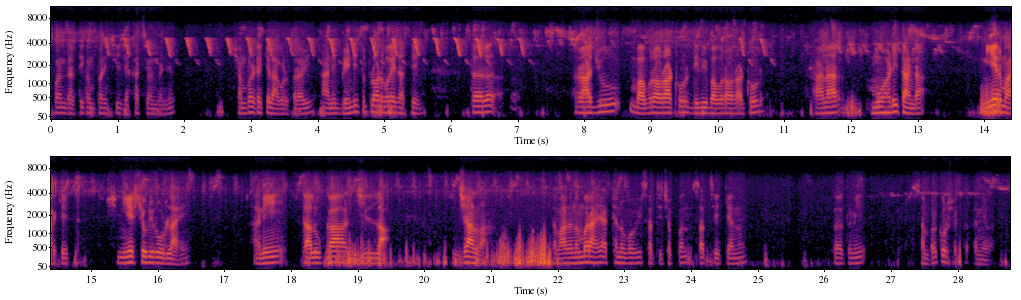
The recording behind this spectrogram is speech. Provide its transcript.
आपण धरती कंपनीची झकास सेवन भेंडी शंभर टक्के लागवड करावी. आणि भेंडीचं प्लॉट बघायचं असेल तर राजू बाबूराव राठोड दिलीप बाबूराव राठोड राहणार Mohadi Tanda near market near Shevli रोडला आहे. आणि तालुका जिल्हा जालना. तर माझा नंबर आहे अठ्ठ्याण्णव बावीस सातशे छप्पन सातशे एक्क्याण्णव. तर तुम्ही संपर्क करू शकता. धन्यवाद.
